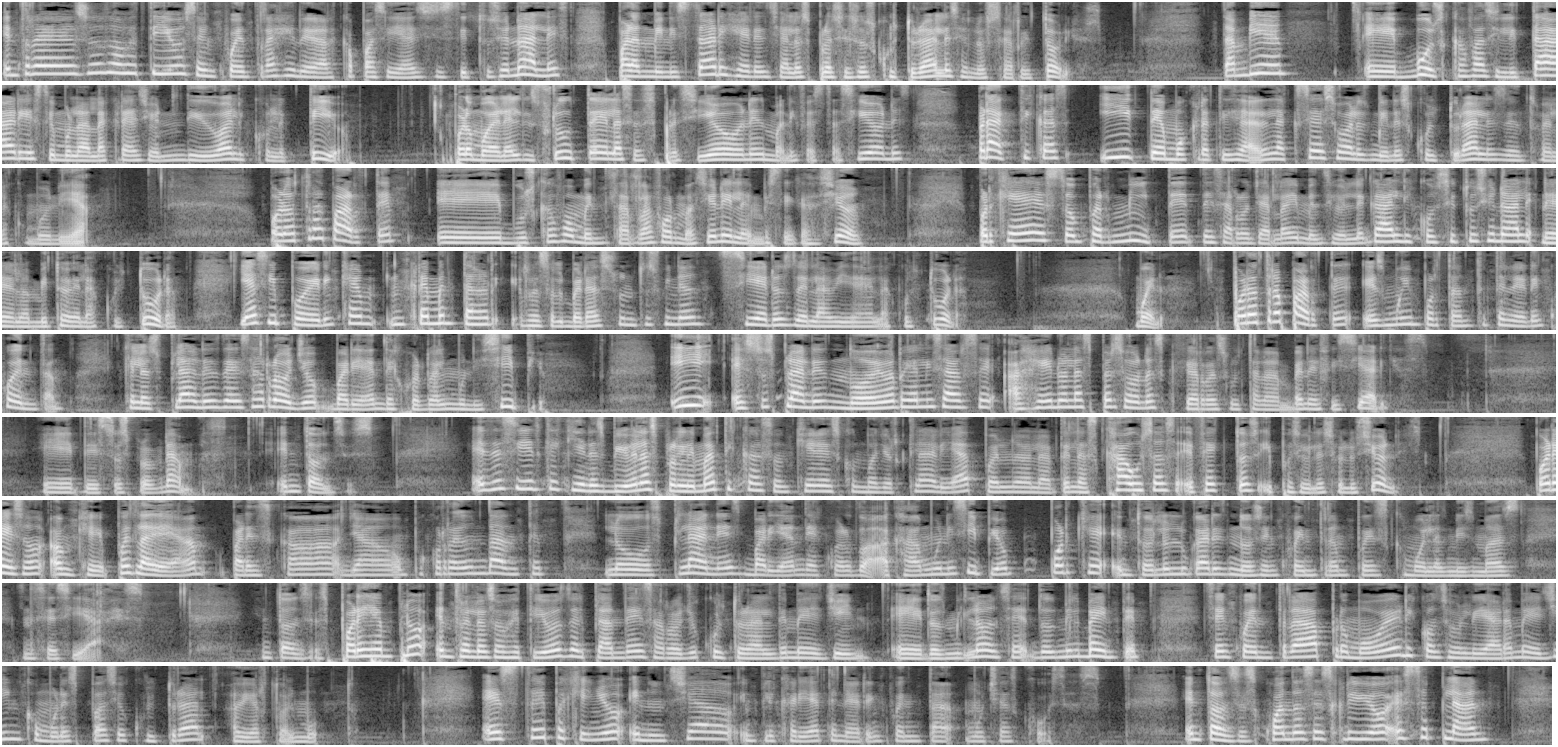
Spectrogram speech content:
Entre esos objetivos se encuentra generar capacidades institucionales para administrar y gerenciar los procesos culturales en los territorios. También eh, busca facilitar y estimular la creación individual y colectiva promover el disfrute de las expresiones, manifestaciones, prácticas y democratizar el acceso a los bienes culturales dentro de la comunidad. Por otra parte, eh, busca fomentar la formación y la investigación, porque esto permite desarrollar la dimensión legal y constitucional en el ámbito de la cultura y así poder incrementar y resolver asuntos financieros de la vida de la cultura. Bueno, por otra parte, es muy importante tener en cuenta que los planes de desarrollo varían de acuerdo al municipio. Y estos planes no deben realizarse ajeno a las personas que resultarán beneficiarias eh, de estos programas. Entonces, es decir, que quienes viven las problemáticas son quienes con mayor claridad pueden hablar de las causas, efectos y posibles soluciones. Por eso, aunque pues la idea parezca ya un poco redundante, los planes varían de acuerdo a cada municipio porque en todos los lugares no se encuentran pues como las mismas necesidades. Entonces, por ejemplo, entre los objetivos del Plan de Desarrollo Cultural de Medellín 2011-2020 eh, se encuentra promover y consolidar a Medellín como un espacio cultural abierto al mundo. Este pequeño enunciado implicaría tener en cuenta muchas cosas. Entonces, cuando se escribió este plan,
